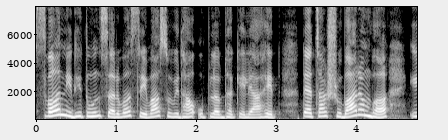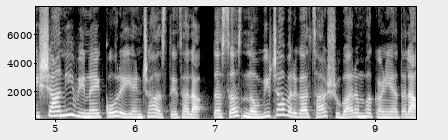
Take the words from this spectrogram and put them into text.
स्वनिधीतून सर्व सेवा सुविधा उपलब्ध केल्या आहेत. त्याचा शुभारंभ ईशानी विनय कोरे यांच्या हस्ते झाला. तसंच नववीच्या वर्गाचा शुभारंभ करण्यात आला.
